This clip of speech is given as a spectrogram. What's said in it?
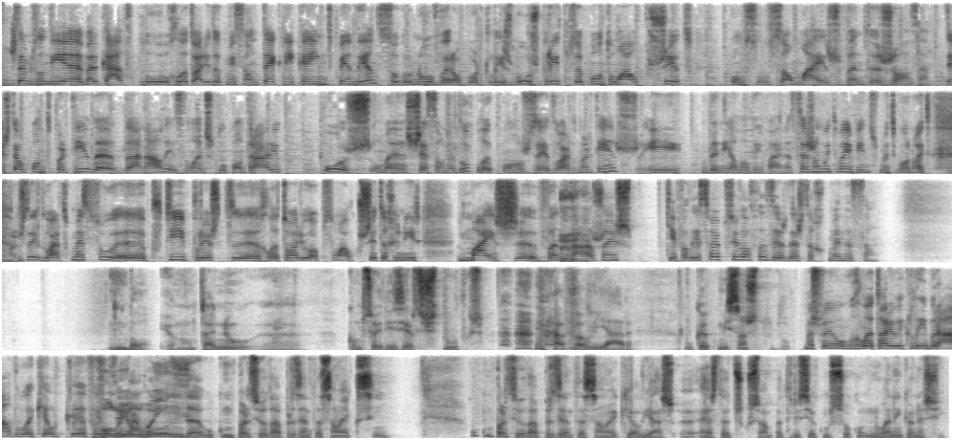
Estamos num dia marcado pelo relatório da Comissão Técnica Independente sobre o novo aeroporto de Lisboa. Os peritos apontam Alcochete como solução mais vantajosa. Este é o ponto de partida da análise, não antes pelo contrário. Hoje, uma exceção na dupla com José Eduardo Martins e Daniel Oliveira. Sejam muito bem-vindos, muito boa noite. José Eduardo, começo uh, por ti, por este relatório, a opção Alcochete a reunir mais uh, vantagens. Que avaliação é possível fazer desta recomendação? Bom, eu não tenho, uh, como sei dizer, estudos para avaliar o que a Comissão estudou. Mas foi um relatório equilibrado, aquele que foi Vou lê-lo ainda. O que me pareceu da apresentação é que sim. O que me pareceu da apresentação é que, aliás, esta discussão, Patrícia, começou no ano em que eu nasci.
